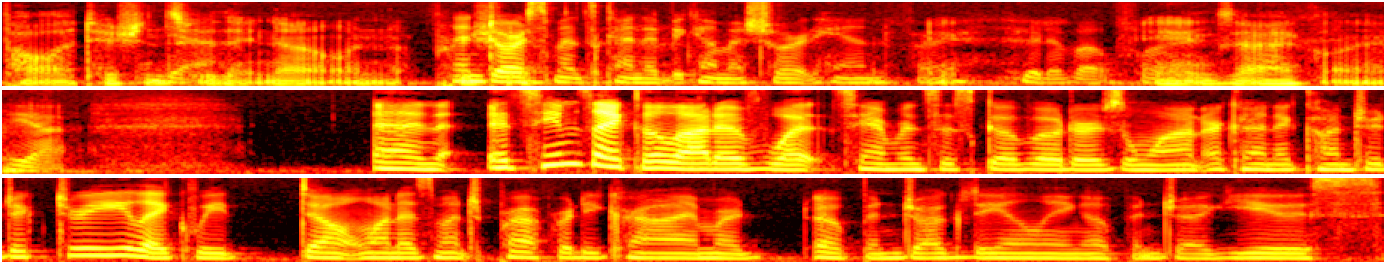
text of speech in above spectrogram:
politicians yeah. who they know and endorsements kind of become a shorthand for who to vote for. Exactly. Yeah. And it seems like a lot of what San Francisco voters want are kind of contradictory. Like, we don't want as much property crime or open drug dealing, open drug use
